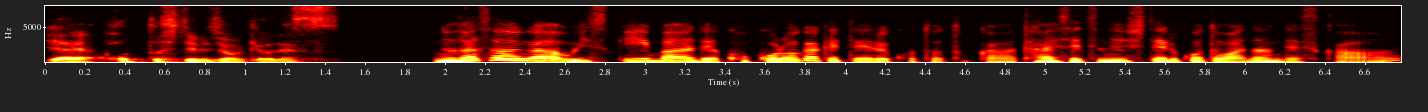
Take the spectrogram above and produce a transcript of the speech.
ややほっとしている状況です。野田さんがウイスキーバーで心がけていることとか大切にしていることは何ですか？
